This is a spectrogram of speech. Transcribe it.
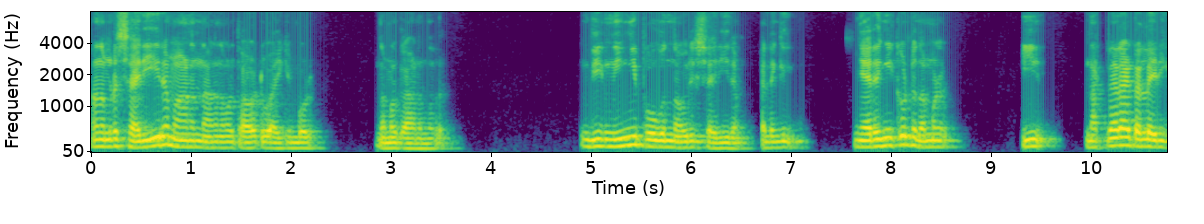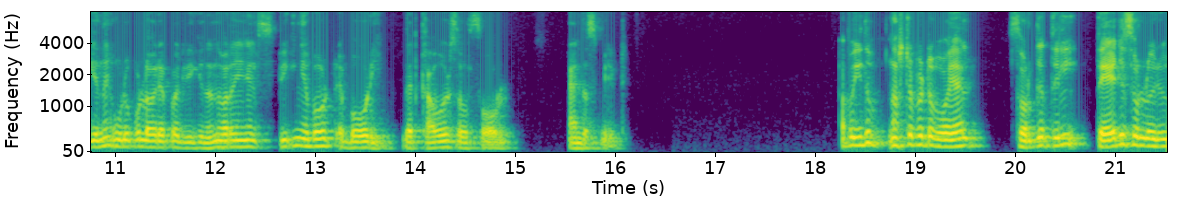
അത് നമ്മുടെ ശരീരമാണെന്നാണ് നമ്മൾ താഴോട്ട് വായിക്കുമ്പോൾ നമ്മൾ കാണുന്നത്. നീങ്ങിപ്പോകുന്ന ഒരു ശരീരം അല്ലെങ്കിൽ ഞരങ്ങിക്കൊണ്ട് നമ്മൾ ഈ നഗ്നരായിട്ടല്ല ഇരിക്കുന്നത് ഉടുപ്പുള്ളവരെ പോലെ ഇരിക്കുന്നത് എന്ന് പറഞ്ഞു കഴിഞ്ഞാൽ speaking about a body that covers our soul and the spirit അപ്പോൾ ഇത് നഷ്ടപ്പെട്ടു പോയാൽ സ്വർഗത്തിൽ തേജസ്സുള്ളൊരു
